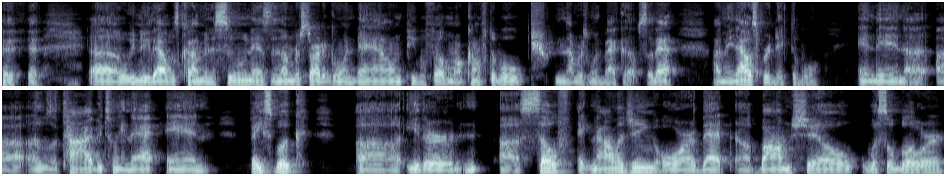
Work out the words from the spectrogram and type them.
uh, we knew that was coming. As soon as the numbers started going down, people felt more comfortable. Phew, numbers went back up. So that, I mean, that was predictable. And then uh, uh, it was a tie between that and Facebook uh, either uh, self acknowledging or that uh, bombshell whistleblower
